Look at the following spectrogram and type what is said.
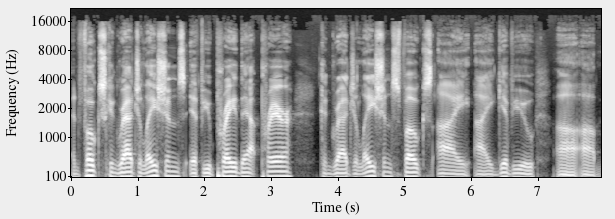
And, folks, congratulations if you prayed that prayer. Congratulations, folks. I, I give you, uh, um,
